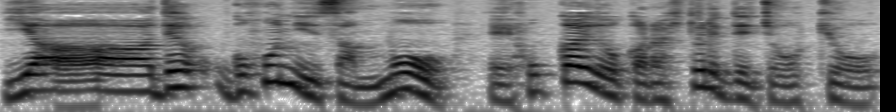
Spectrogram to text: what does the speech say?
いやーでご本人さんも、え、北海道から一人で上京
